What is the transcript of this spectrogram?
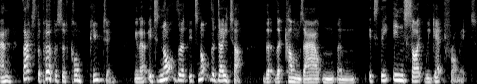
and that's the purpose of computing. You know, it's not that it's not the data that, that comes out and, and it's the insight we get from it.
